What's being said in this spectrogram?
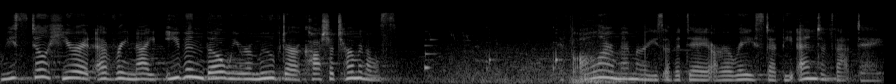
We still hear it every night, even though we removed our Akasha terminals. If all our memories of a day are erased at the end of that day,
